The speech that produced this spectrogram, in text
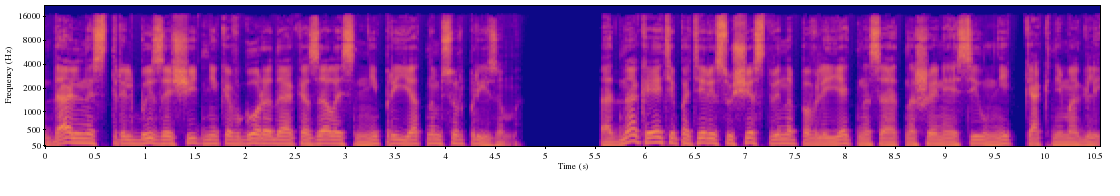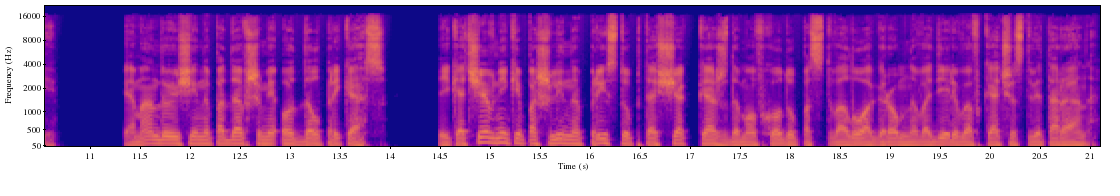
Дальность стрельбы защитников города оказалась неприятным сюрпризом. Однако эти потери существенно повлиять на соотношение сил никак не могли. Командующий нападавшими отдал приказ, и кочевники пошли на приступ, таща к каждому входу по стволу огромного дерева в качестве тарана.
